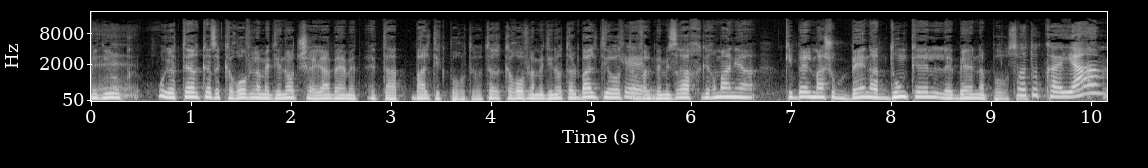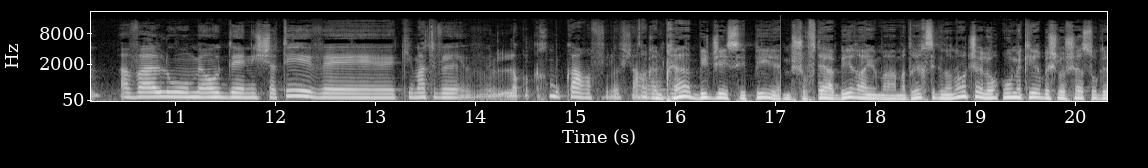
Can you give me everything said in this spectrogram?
בדיוק. הוא יותר כזה קרוב למדינות שהיה בהם את, את הבלטיק פורטר, יותר קרוב למדינות הבלטיות, כן. אבל במזרח גרמניה קיבל משהו בין הדונקל לבין הפורטר. זאת אומרת, הוא קיים, אבל הוא מאוד אה, נישתי וכמעט ולא כל כך מוכר אפילו, אפשר אוקיי, להגיד. מבחינת ה-BJCP, שופטי הבירה עם המדריך סגנונות שלו, הוא מכיר בשלושה סוגי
